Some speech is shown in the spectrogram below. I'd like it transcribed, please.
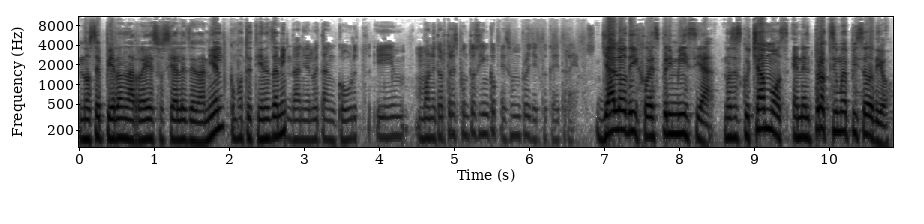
No se pierdan las redes sociales de Daniel. ¿Cómo te tienes, Daniel? Daniel Betancourt y Monitor 3.5 es un proyecto que traemos. Ya lo dijo, es primicia. Nos escuchamos en el próximo episodio.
